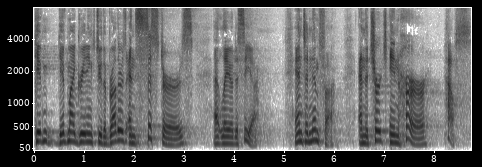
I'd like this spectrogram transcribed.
Give, give my greetings to the brothers and sisters at Laodicea and to Nympha and the church in her house.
